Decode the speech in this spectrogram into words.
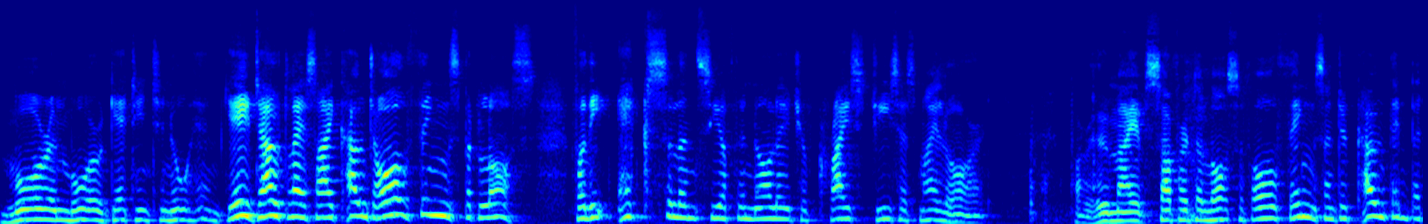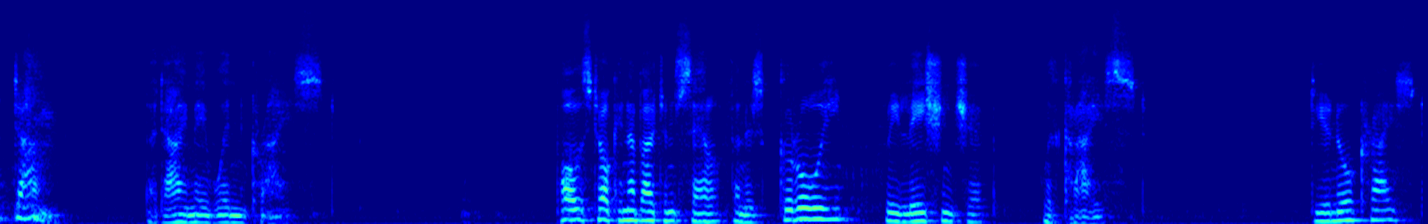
more and more getting to know Him. Yea, doubtless I count all things but loss for the excellency of the knowledge of Christ Jesus my Lord, for whom I have suffered the loss of all things, and to count them but dung, that I may win Christ. Paul's talking about himself and his growing relationship with Christ. Do you know Christ?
